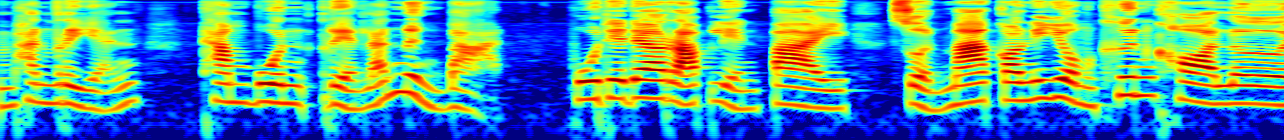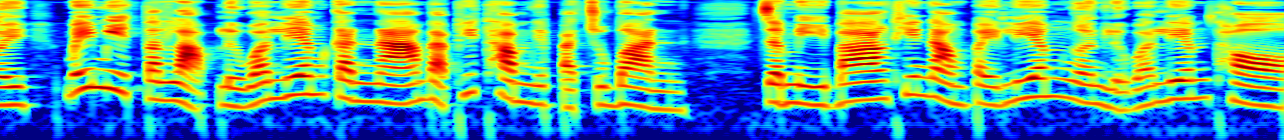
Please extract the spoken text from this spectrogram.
3,000 เหรียญทำบุญเหรียญละ 1 บาท ผู้ที่ได้รับเหรียญไป ส่วนมากก็นิยมขึ้นคอเลย ไม่มีตลับหรือว่าเลี่ยมกันน้ำแบบที่ทำในปัจจุบัน จะมีบ้างที่นำไปเลี่ยมเงินหรือว่าเลี่ยมทอง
